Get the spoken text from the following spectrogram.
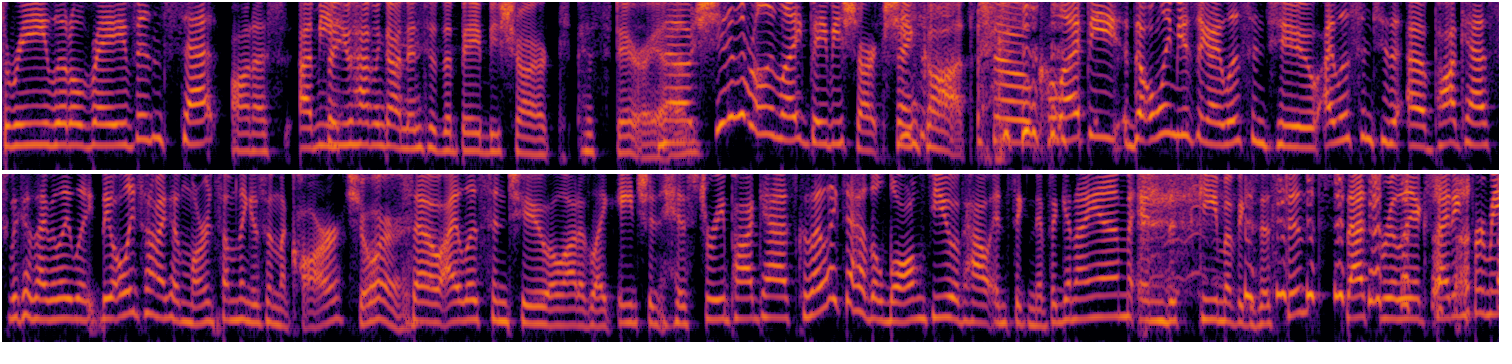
three little ravens sat on us. I mean, so you haven't gotten into the baby shark hysteria. no, she doesn't really like Baby Shark. Thank She's- God. So Calliope, the only music I listen to, I listen to the uh, podcasts because I really like. The only time I can learn something is in the car. Sure. So I listen to a lot of like ancient history podcasts because I like to have the long view of how insignificant I am in the scheme of existence. That's really exciting for me.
